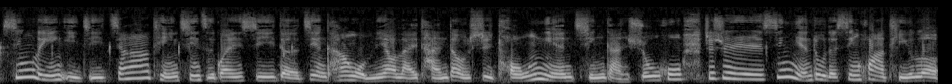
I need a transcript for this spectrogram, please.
心灵以及家庭亲子关系的健康。我们要来谈到是童年情感疏忽，这是新年度的新话题了。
